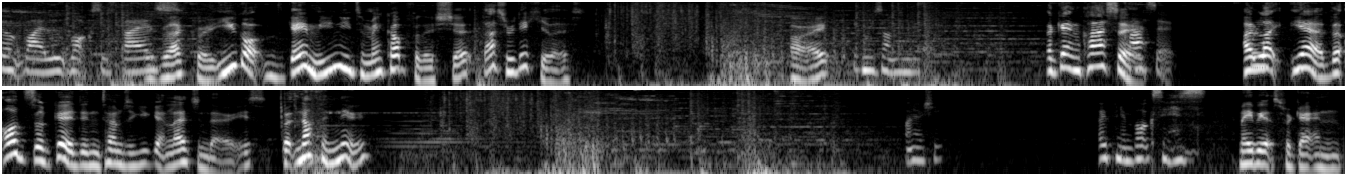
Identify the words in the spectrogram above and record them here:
Don't buy loot boxes, guys. Exactly. You got game. You need to make up for this shit. That's ridiculous. All right. Give me something. Again, classic. classic. I like, yeah, the odds are good in terms of you getting legendaries, but nothing new. Oh no, she. Opening boxes. Maybe it's for getting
